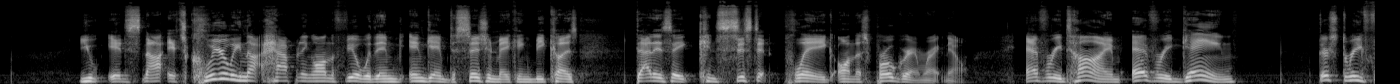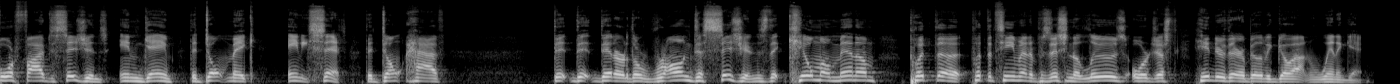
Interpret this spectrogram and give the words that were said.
You, it's not. It's clearly not happening on the field with in, in-game decision making because that is a consistent plague on this program right now. Every time, every game, there's three, four, five decisions in game that don't make any sense. That don't have that, that, that are the wrong decisions that kill momentum, put the put the team in a position to lose, or just hinder their ability to go out and win a game.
